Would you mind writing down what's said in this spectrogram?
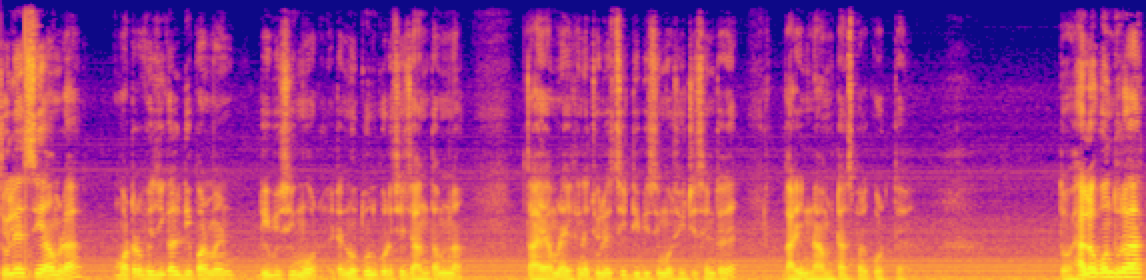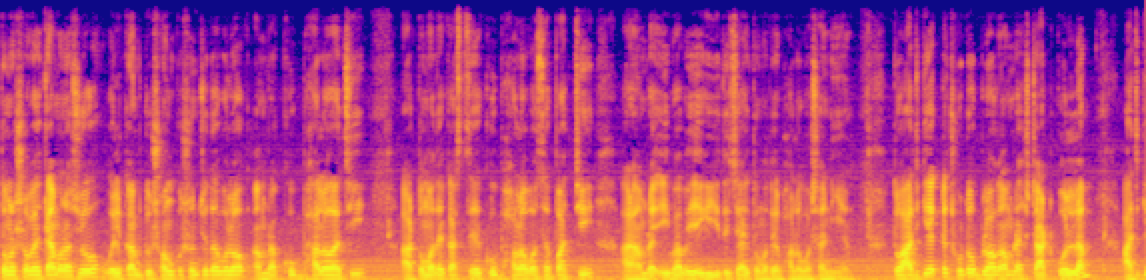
চলে এসেছি আমরা মোটর ভেজিক্যাল ডিপার্টমেন্ট ডিবিসি মোড়। এটা নতুন করেছে, জানতাম না। তাই আমরা এখানে চলে এসেছি ডিবিসি মোড় সিটি সেন্টারে গাড়ির নাম ট্রান্সফার করতে। তো হ্যালো বন্ধুরা, তোমরা সবাই কেমন আছো? Welcome to Shankar Sanchita blog. আমরা খুব ভালো আছি আর তোমাদের কাছ থেকে খুব ভালোবাসা পাচ্ছি আর আমরা এইভাবেই এগিয়ে যেতে চাই তোমাদের ভালোবাসা নিয়ে। তো আজকে একটা ছোট ব্লগ আমরা স্টার্ট করলাম। আজকে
